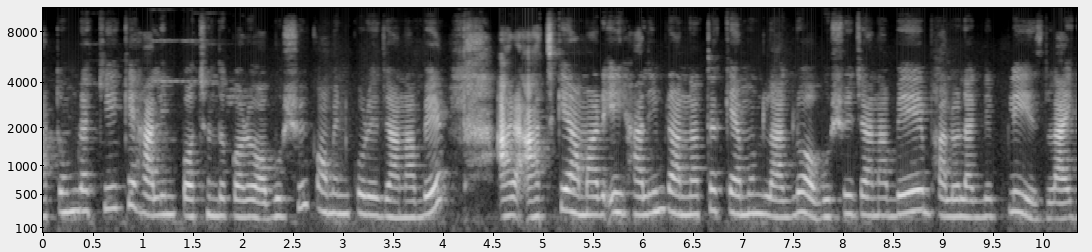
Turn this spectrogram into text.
আর তোমরা কে কে হালিম পছন্দ করো অবশ্যই কমেন্ট করে জানাবে। আর আজকে আমার এই হালিম রান্নাটা কেমন লাগল অবশ্যই জানাবে। ভালো লাগলে প্লিজ লাইক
